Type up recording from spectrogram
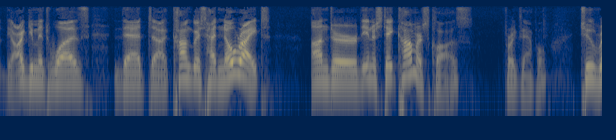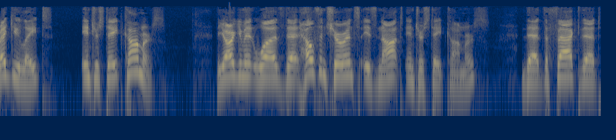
the argument was that uh, Congress had no right under the Interstate Commerce Clause, for example, to regulate interstate commerce. The argument was that health insurance is not interstate commerce, that the fact that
